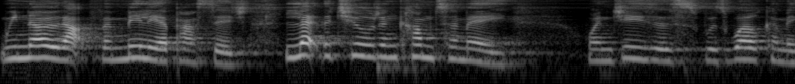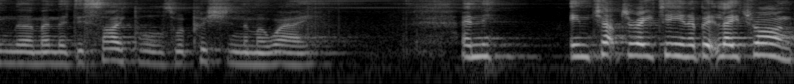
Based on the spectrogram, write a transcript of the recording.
We know that familiar passage. Let the children come to me when Jesus was welcoming them and the disciples were pushing them away. And in chapter 18, a bit later on,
